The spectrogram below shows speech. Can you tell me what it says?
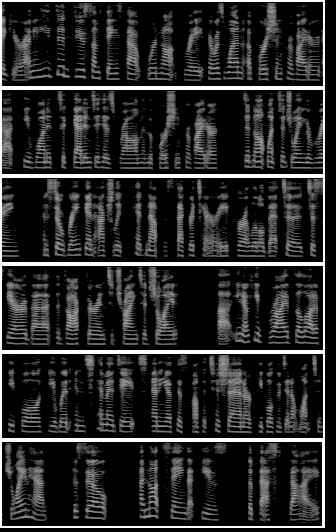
figure. I mean, he did do some things that were not great. There was one abortion provider that he wanted to get into his realm, and the abortion provider did not want to join the ring. And so Rankin actually kidnapped the secretary for a little bit to to scare the the doctor into trying to join. Uh, you know, he bribed a lot of people. He would intimidate any of his competition or people who didn't want to join him. And so I'm not saying that he's the best guy,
